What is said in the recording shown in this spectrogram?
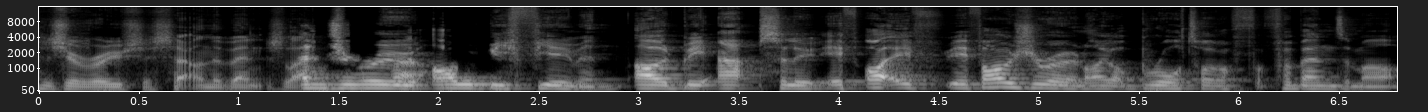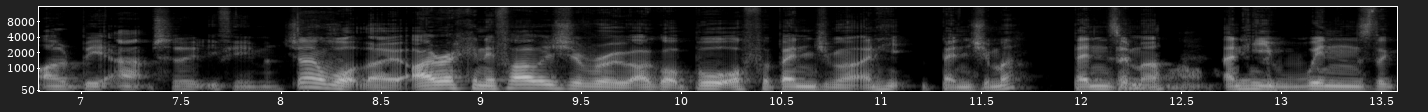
Giroud just sat on the bench like And Giroud, I would be fuming. I would be absolute. If I if if I was Giroud and I got brought off for Benzema, I would be absolutely fuming. Do you know what though? I reckon if I was Giroud, I got bought off for Benzema and he Benzema Benzema and he wins the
